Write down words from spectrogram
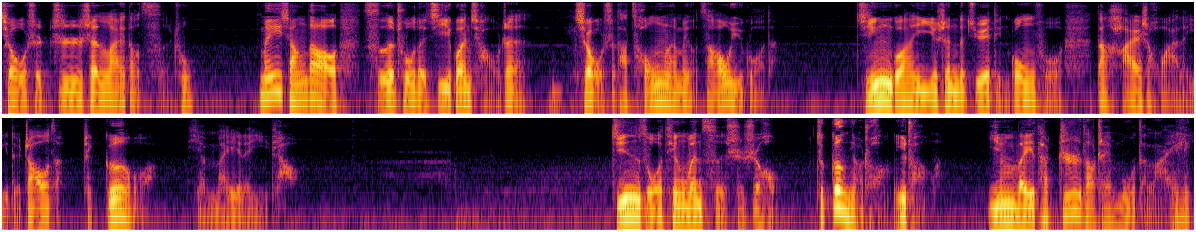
就是只身来到此处，没想到此处的机关巧阵，就是他从来没有遭遇过的。尽管一身的绝顶功夫，但还是坏了一对招子，这胳膊也没了一条。金锁听闻此事之后，就更要闯一闯了。因为他知道这墓的来历，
